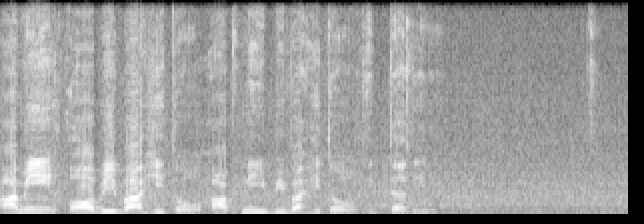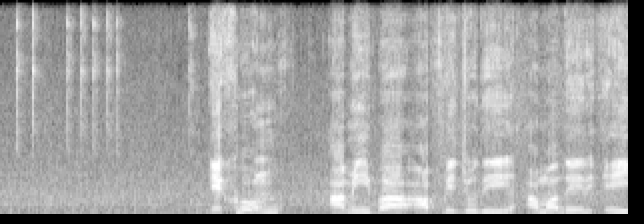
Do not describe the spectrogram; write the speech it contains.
আমি অবিবাহিত, আপনি বিবাহিত ইত্যাদি। এখন আমি বা আপনি যদি আমাদের এই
